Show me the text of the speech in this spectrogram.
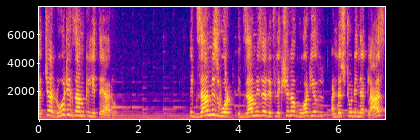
बच्चा रोज एग्ज़ाम के लिए तैयार हो। Exam is what exam is a reflection of what you understood in the class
